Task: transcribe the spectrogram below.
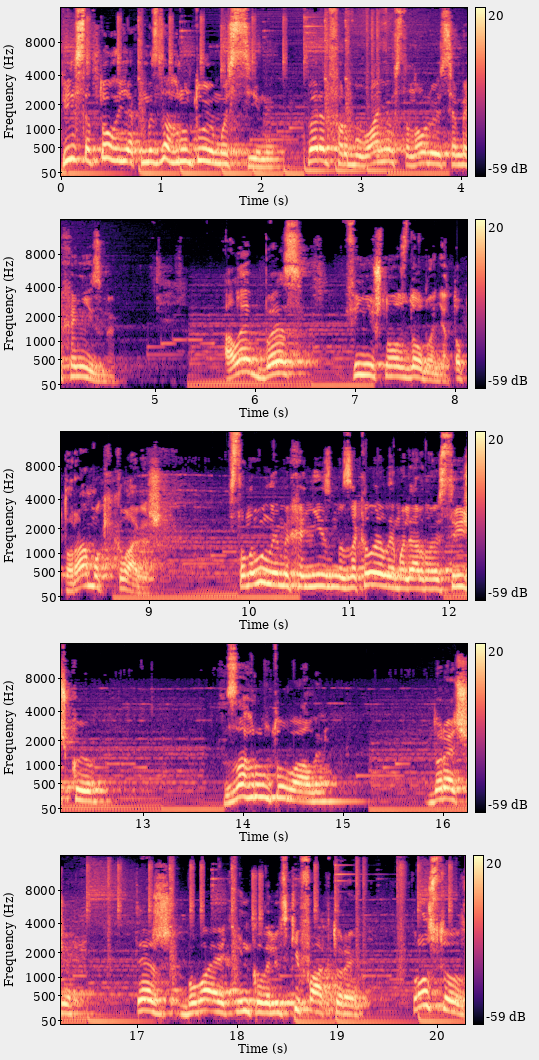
Після того, як ми загрунтуємо стіни, перед фарбуванням встановлюються механізми, але без фінішного оздоблення, тобто рамок і клавіш. Встановили механізми, заклеїли малярною стрічкою, загрунтували. До речі, теж бувають інколи людські фактори. Просто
